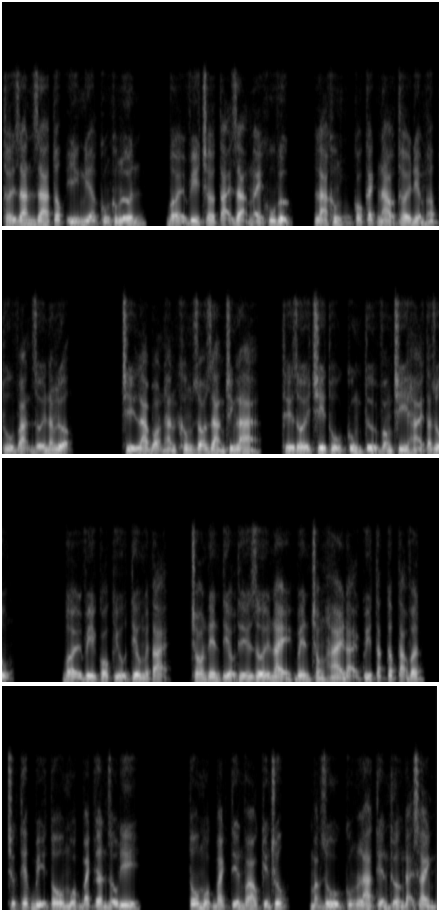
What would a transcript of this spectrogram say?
thời gian gia tốc ý nghĩa cũng không lớn, bởi vì chờ tại dạng này khu vực, là không có cách nào thời điểm hấp thu vạn giới năng lượng. Chỉ là bọn hắn không rõ ràng chính là, thế giới chi thụ cùng tử vong chi hải tác dụng. Bởi vì có cựu tiêu nguyện tại, cho nên tiểu thế giới này bên trong hai đại quy tắc cấp tạo vật, trực tiếp bị tô một bạch gần giấu đi. Tô một bạch tiến vào kiến trúc, mặc dù cũng là tiền thưởng đại sảnh,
